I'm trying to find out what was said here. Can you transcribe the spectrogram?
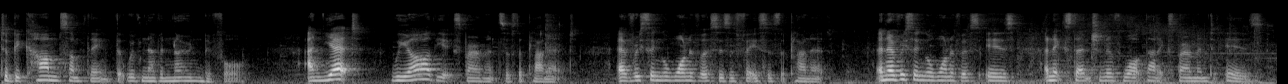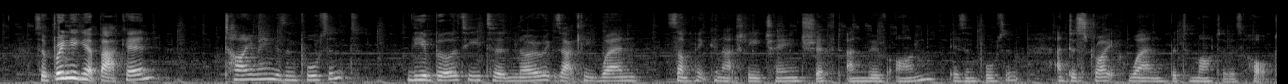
to become something that we've never known before. And yet, we are the experiments of the planet. Every single one of us is a face of the planet. And every single one of us is an extension of what that experiment is. So bringing it back in, timing is important. The ability to know exactly when something can actually change, shift and move on is important. And to strike when the tomato is hot.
